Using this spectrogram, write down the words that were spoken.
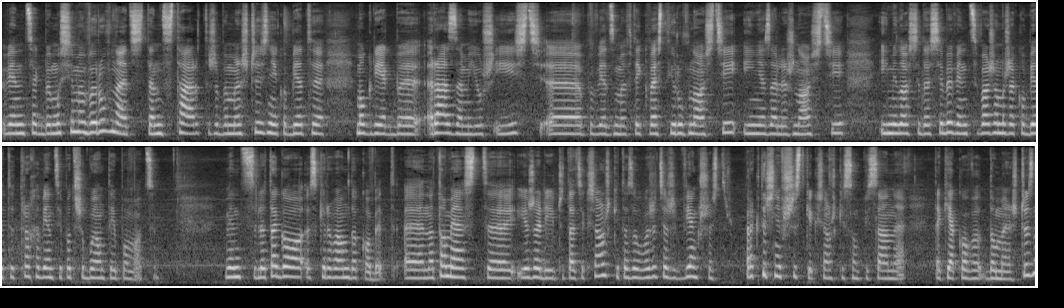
więc jakby musimy wyrównać ten start, żeby mężczyźni i kobiety mogli jakby razem już iść, e, powiedzmy w tej kwestii równości i niezależności i miłości do siebie, więc uważam, że kobiety trochę więcej potrzebują tej pomocy. Więc dlatego skierowałam do kobiet. E, Natomiast e, jeżeli czytacie książki, to zauważycie, że większość, praktycznie wszystkie książki są pisane tak jakowo do mężczyzn.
